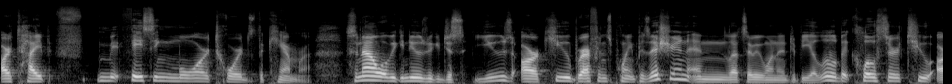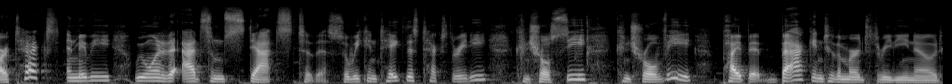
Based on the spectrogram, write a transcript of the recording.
our type facing more towards the camera. So now what we can do is we can just use our cube reference point position and let's say we wanted to be a little bit closer to our text and maybe we wanted to add some stats to this. So we can take this text 3D, control C, control V, pipe it back into the merge 3D node.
